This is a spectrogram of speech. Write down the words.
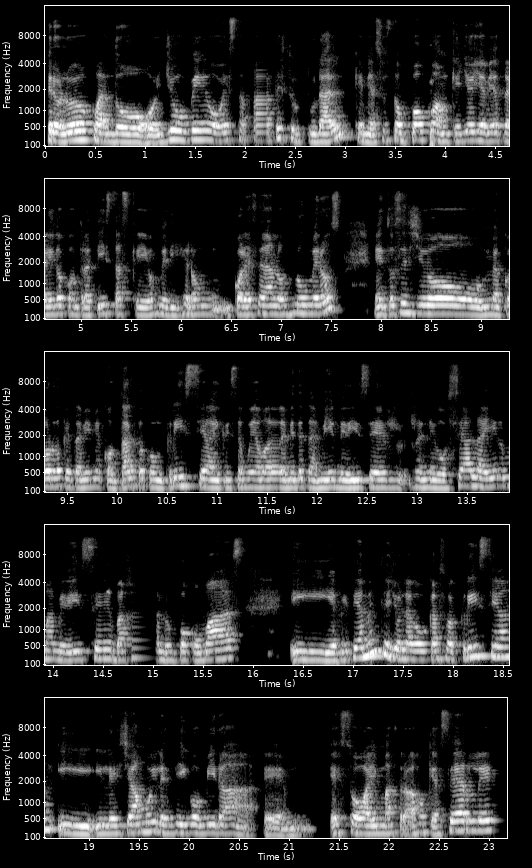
pero luego cuando yo veo esta parte estructural, que me asusta un poco, aunque yo ya había traído contratistas que ellos me dijeron cuáles eran los números, entonces yo me acuerdo que también me contacto con Cristian, y Cristian muy amablemente también me dice, renegociar la Irma, me dice, bájalo un poco más, y efectivamente yo le hago caso a Cristian y, les llamo y les digo, mira, eh, eso hay más trabajo que hacerle,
